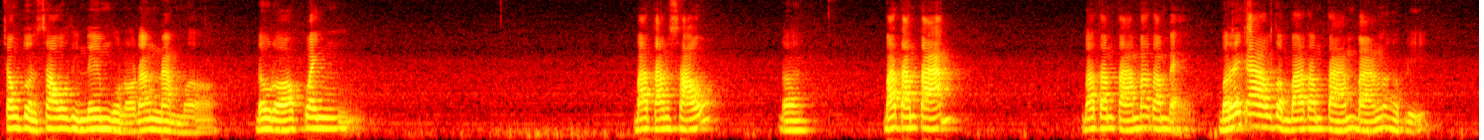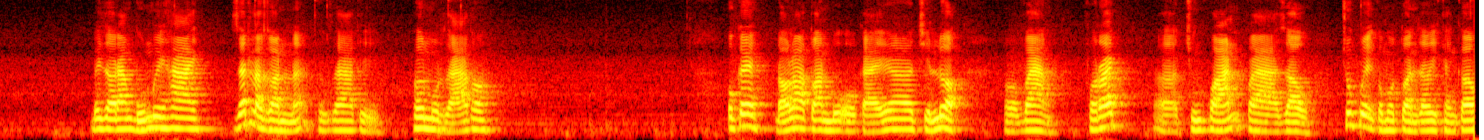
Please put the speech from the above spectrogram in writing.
Trong tuần sau thì nêm của nó đang nằm ở đâu đó quanh 386 đây 388 388 387 breakout tầm 388 bán là hợp lý. Bây giờ đang 42 rất là gần đấy. Thực ra thì hơn một giá thôi. Ok, đó là toàn bộ cái ờ, chiến lược vàng, forex ờ, chứng khoán và dầu. Chúc quý vị có một tuần giao dịch thành công.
